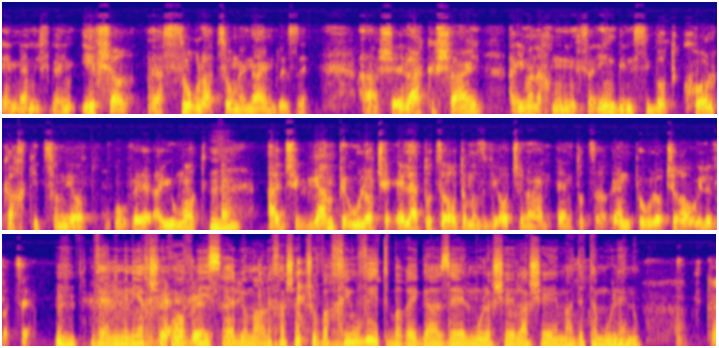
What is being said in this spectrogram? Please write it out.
אה, מהנפגעים. אי אפשר ואסור לעצום עיניים לזה. השאלה הקשה היא, האם אנחנו נמצאים בנסיבות כל כך קיצוניות ואיומות, mm-hmm. עד שגם פעולות שאלה התוצאות המזוויעות שלהן, הן, תוצא, הן פעולות שראוי לבצע. ואני מניח שרוב ו- בישראל יאמר לך שהתשובה חיובית ברגע הזה אל מול השאלה שהעמדת מולנו. כן,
